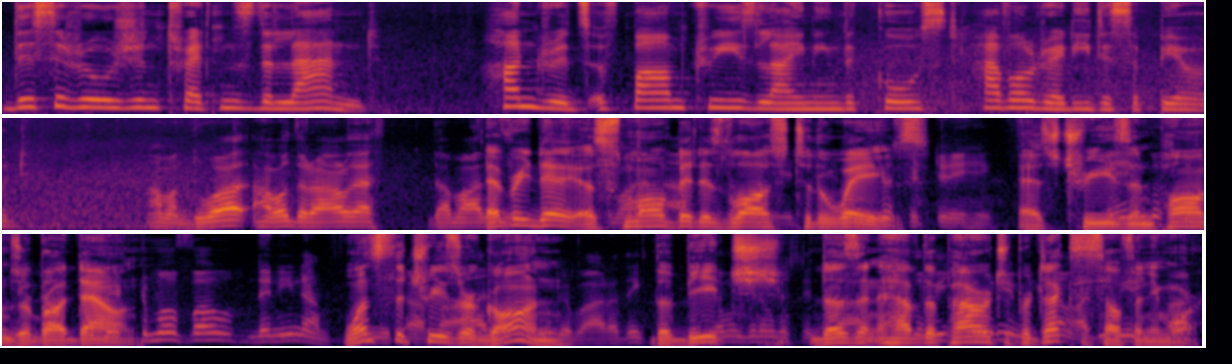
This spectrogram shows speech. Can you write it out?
this erosion threatens the land. Hundreds of palm trees lining the coast have already disappeared. Every day, a small bit is lost to the waves as trees and palms are brought down. Once the trees are gone, the beach doesn't have the power to protect itself anymore.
